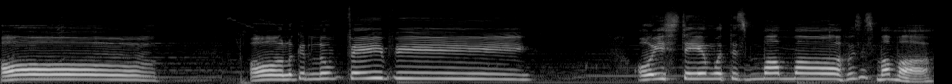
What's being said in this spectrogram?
Oh. Oh, look at the little baby. Oh, he's staying with his mama. Who's his mama?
